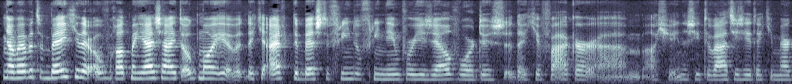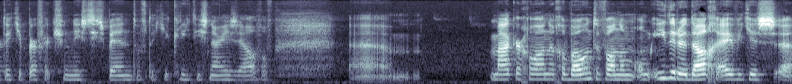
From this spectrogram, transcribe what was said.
Nou, we hebben het een beetje erover gehad, maar jij zei het ook mooi, eh, dat je eigenlijk de beste vriend of vriendin voor jezelf wordt. Dus eh, dat je vaker, ehm, als je in een situatie zit, dat je merkt dat je perfectionistisch bent of dat je kritisch naar jezelf. Of, ehm, maak er gewoon een gewoonte van om, om iedere dag eventjes eh,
